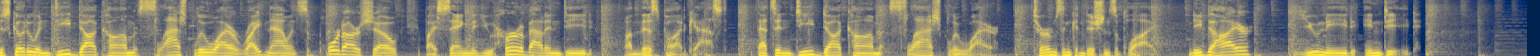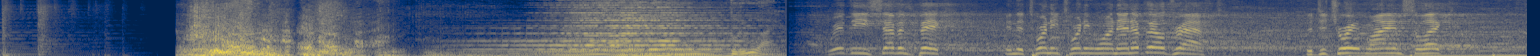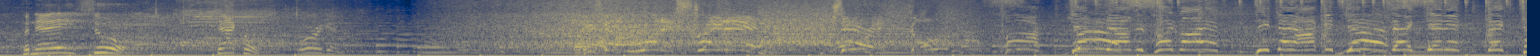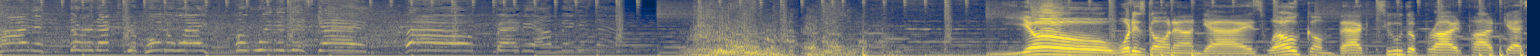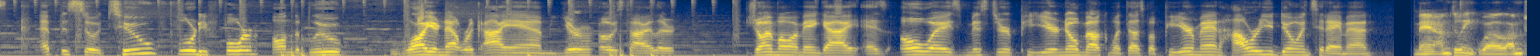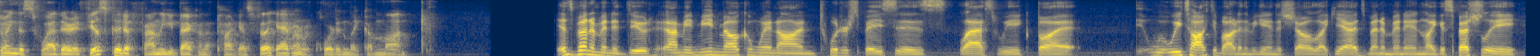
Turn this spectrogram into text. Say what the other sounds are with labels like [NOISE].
Just go to Indeed.com slash BlueWire right now and support our show by saying that you heard about Indeed on this podcast. That's Indeed.com slash BlueWire. Terms and conditions apply. Need to hire? You need Indeed. Blue Wire. With the seventh pick in the 2021 NFL Draft, the Detroit Lions select Penei Sewell, tackle, Oregon. He's gonna run it straight in. Jared Goff. Touchdown Detroit Lions! TJ Hawkins, yes. they did it! They tied it! They're an extra point away from winning this game! Oh, baby, how big is that? Yo, what is going on, guys? Welcome back to the Pride Podcast, episode 244 on the Blue Wire Network. I am your host, Tyler. Joined by my main guy, as always, Mr. Pierre. No Malcolm with us, but Pierre, man, how are you doing today, man? Man, I'm doing well. I'm enjoying this weather. It feels good to finally be back on the podcast. I feel like I haven't recorded in like a month. It's been a minute, dude. I mean, me and Malcolm went on Twitter Spaces last week, but we talked about it in the beginning of the show. Like, yeah, it's been a minute, and like, especially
